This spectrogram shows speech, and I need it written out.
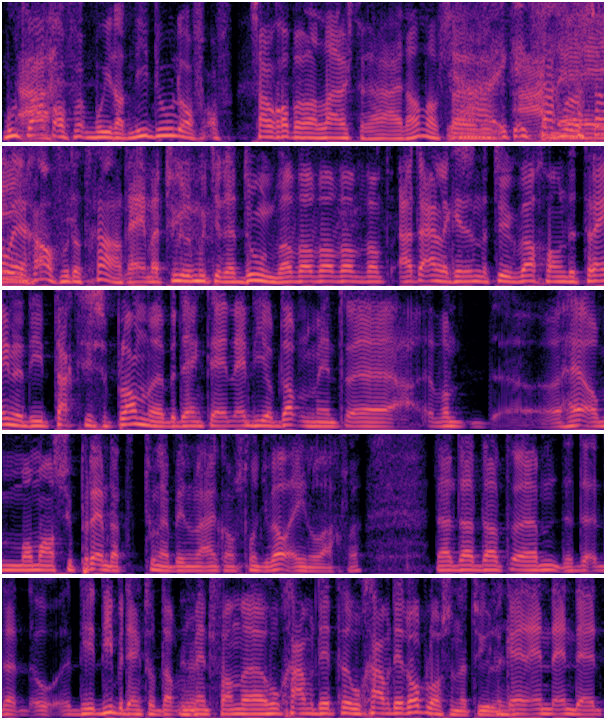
moet dat of moet je dat niet doen? Of, of... Zou Robben wel luisteren hij dan? Of ja, ik, ik vraag ah, nee. me zo erg af hoe dat gaat. Nee, maar natuurlijk moet je dat doen. Want, want, want, want, uiteindelijk is het natuurlijk wel gewoon de trainer die tactische plannen bedenkt. En, en die op dat moment, uh, want uh, hè, op het moment suprem, dat toen hij binnen kwam, stond je wel 1-0 achter. Dat, dat, dat, um, dat, dat, die, die bedenkt op dat moment van uh, hoe, gaan we dit, hoe gaan we dit oplossen natuurlijk. En, en, en,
